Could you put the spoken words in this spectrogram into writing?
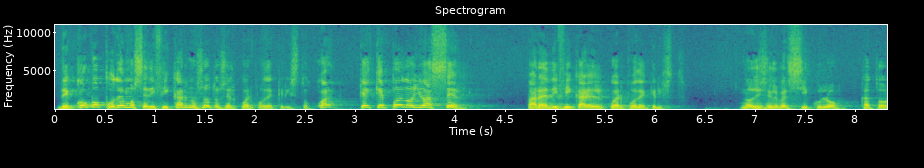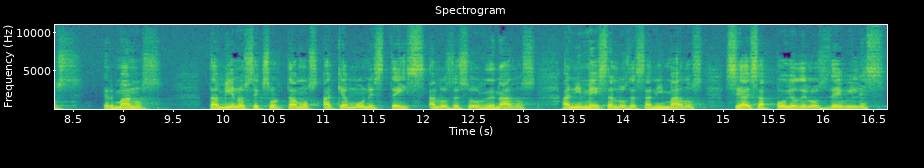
de cómo podemos edificar nosotros el cuerpo de Cristo. qué, qué, puedo yo hacer para edificar el cuerpo de Cristo? Nos dice el versículo 14, hermanos, también os exhortamos a que amonestéis a los desordenados, animéis a los desanimados, seáis apoyo de los débiles,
